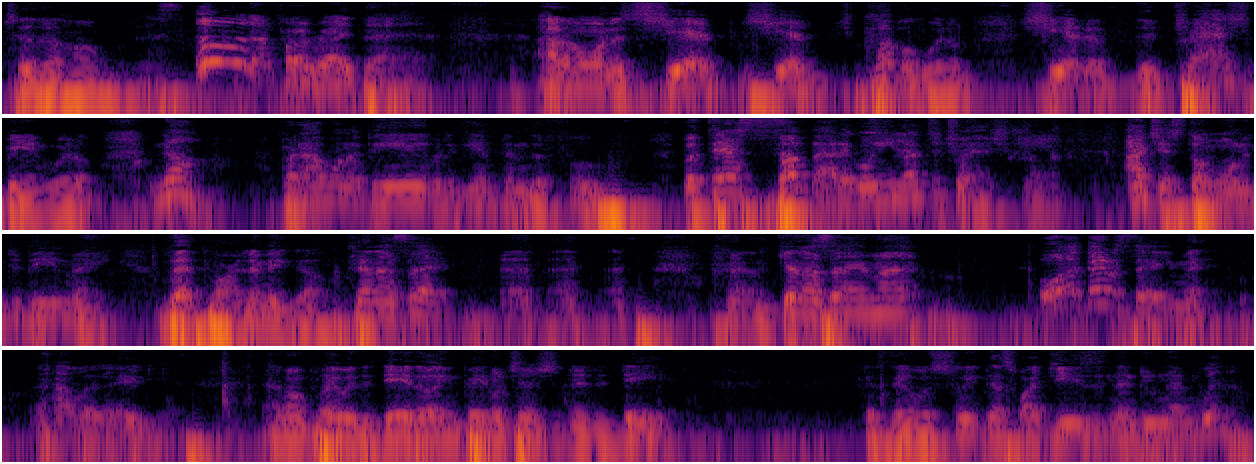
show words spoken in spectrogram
to the homeless. Oh, that part right there. I don't want to share share cover with them, share the, the trash bin with them. No, but I want to be able to give them the food. But there's somebody going to eat out the trash can. I just don't want it to be me. That part, let me go. Can I say? Can I say amen? Oh, I gotta say amen. Hallelujah. I don't play with the dead. I ain't pay no attention to the dead. Because they were asleep. That's why Jesus didn't do nothing with them.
